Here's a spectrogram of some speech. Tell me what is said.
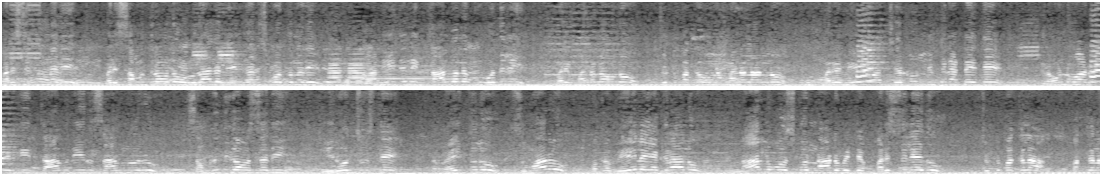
పరిస్థితి ఉన్నది. మరి సముద్రంలో వృధాగా నీరు కలిసిపోతున్నది? ఆ నీటిని కాలువలకు వదిలి మరి మండలంలో చుట్టుపక్కల ఉన్న మండలాల్లో మరి నీరు ఆ చెరువులు నింపినట్టయితే గ్రౌండ్ వాటర్ పెరిగి తాగునీరు సాగునీరు సమృద్ధిగా వస్తుంది. ఈరోజు చూస్తే రైతులు సుమారు ఒక వేల ఎకరాలు నార్లు పోసుకొని నాటు పెట్టే పరిస్థితి లేదు. చుట్టుపక్కల పక్కన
